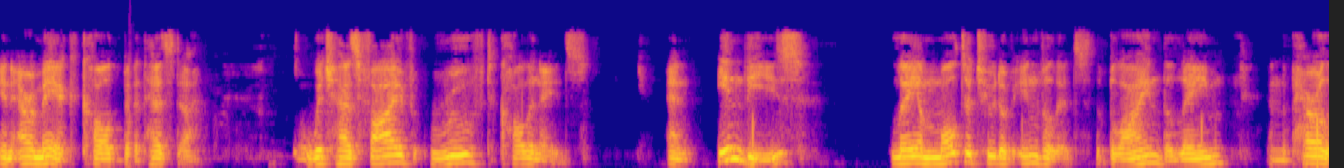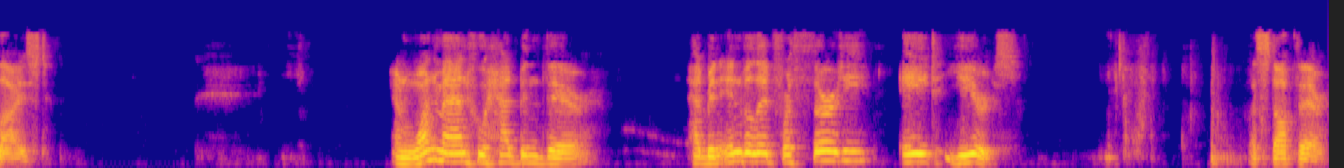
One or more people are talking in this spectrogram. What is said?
in Aramaic called Bethesda, which has five roofed colonnades. And in these lay a multitude of invalids, the blind, the lame, and the paralyzed. And one man who had been there had been invalid for 38 years. Let's stop there.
